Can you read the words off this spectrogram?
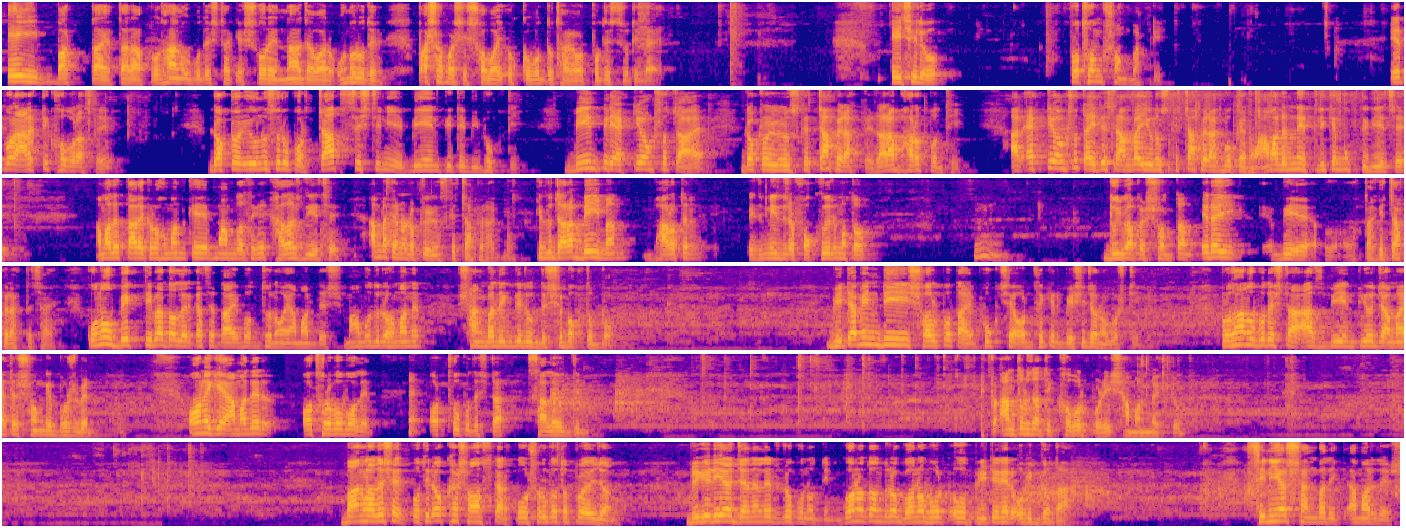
এই বার্তায় তারা প্রধান উপদেষ্টাকে সরে না যাওয়ার অনুরোধের পাশাপাশি সবাই ঐক্যবদ্ধ থাকার প্রতিশ্রুতি দেয়। এই ছিল প্রথম সংবাদটি। এরপর আরেকটি খবর আছে। ডক্টর ইউনুসের উপর চাপ সৃষ্টি নিয়ে বিএনপিতে বিভক্তি। বিএনপির একটি অংশ চায় ডক্টর ইউনুসকে চাপে রাখতে, যারা ভারতপন্থী। আর একটি অংশ চাইতেছে, আমরা ইউনুসকে চাপে রাখব কেন? আমাদের নেত্রীকে মুক্তি দিয়েছে। আমাদের তারেক রহমানকে মামলা থেকে খালাস দিয়েছে। আমরা কেন ডক্টর ইউনুসকে চাপে রাখব? কিন্তু যারা বেইমান ভারতের এই যে মির্জা ফখরুলের মতো, হুম, দুই বাপের সন্তান, এরাই তাকে চাপে রাখতে চায়। কোনো ব্যক্তি বা দলের কাছে দায়বদ্ধ নয় আমার দেশ। মাহমুদুর রহমানের সাংবাদিকদের উদ্দেশ্যে বক্তব্য। ভিটামিন ডি স্বল্পতায় ভুগছে অর্ধেকের বেশি জনগোষ্ঠী। প্রধান উপদেষ্টা আজ বিএনপি ও জামায়াতের সঙ্গে বসবেন। অনেকে আমাদের অথর্ব বলেন অর্থ উপদেষ্টা সালেউদ্দিন। একটু আন্তর্জাতিক খবর পড়ি, সামান্য একটু। বাংলাদেশের প্রতিরক্ষা সংস্কার কৌশলগত প্রয়োজন। ব্রিগেডিয়ার জেনারেল রকুনউদ্দিন, গণতন্ত্র, গণভোট ও ব্রিটেনের অভিজ্ঞতা। সিনিয়র সাংবাদিক, আমার দেশ।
